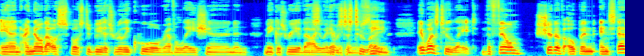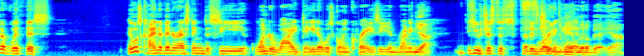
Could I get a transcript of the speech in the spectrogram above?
And I know that was supposed to be this really cool revelation and make us reevaluate It was everything just too we've late. seen. It was too late. The film should have opened instead of with this. It was kind of interesting to see, wonder why Data was going crazy and running. Yeah, he was just this that intrigued me a little bit. Yeah,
